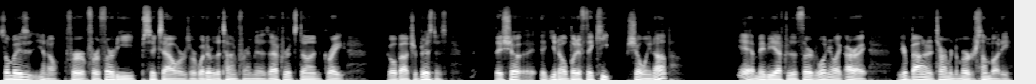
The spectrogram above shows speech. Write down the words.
Somebody's, you know, for for thirty six hours or whatever the time frame is. After it's done, great, go about your business. They show, you know, but if they keep showing up." yeah, maybe after the third one, you're like, all right, you're bound and determined to murder somebody,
